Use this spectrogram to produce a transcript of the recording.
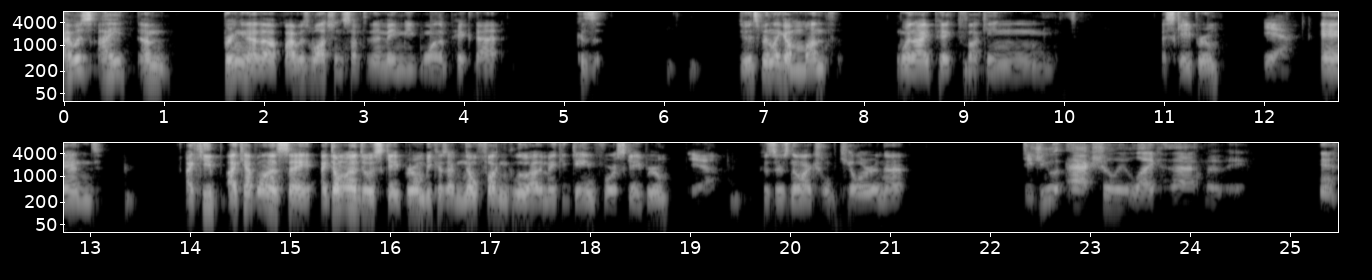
I was I I'm bringing that up. I was watching something that made me want to pick that cuz dude, it's been like a month when I picked fucking Escape Room Yeah. and I keep I kept wanting to say I don't want to do Escape Room because I have no fucking clue how to make a game for Escape Room Yeah. because there's no actual killer in that. Did you actually like that movie? Yeah.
